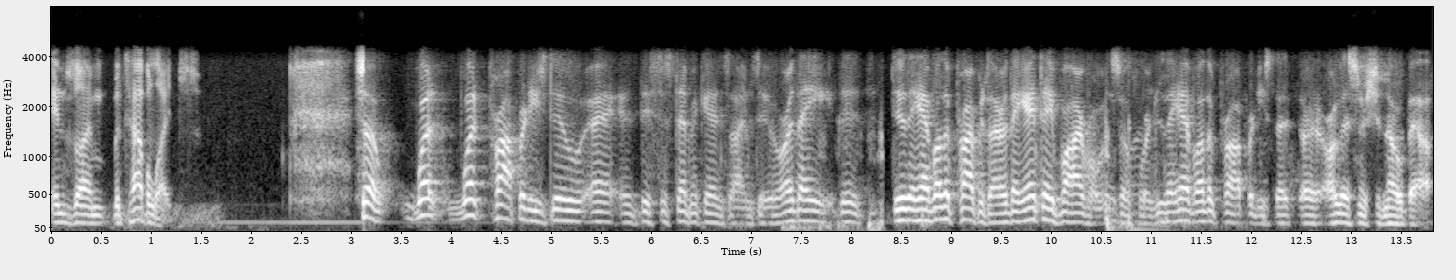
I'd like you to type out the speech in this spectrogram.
enzyme metabolites. So, what what properties do uh, the systemic enzymes do? Are they do they have other properties? Are they antiviral and so forth? Do they have other properties that our, our listeners should know about?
